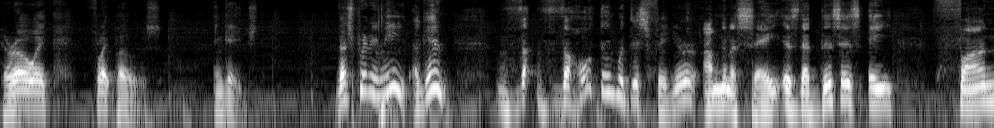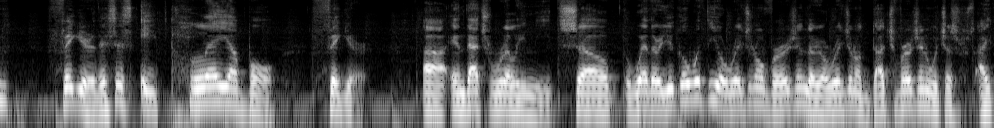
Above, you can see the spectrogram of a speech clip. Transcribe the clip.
Heroic flight pose. Engaged. That's pretty neat. Again, the, the whole thing with this figure, I'm going to say, is that this is a fun figure. This is a playable figure. Uh, and that's really neat. So whether you go with the original version, the original Dutch version, which is I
